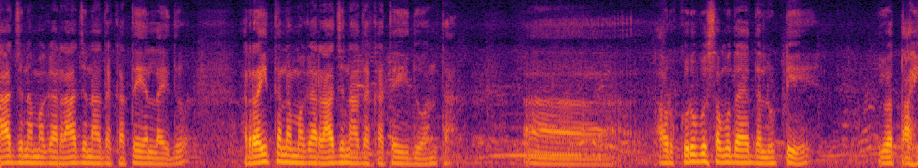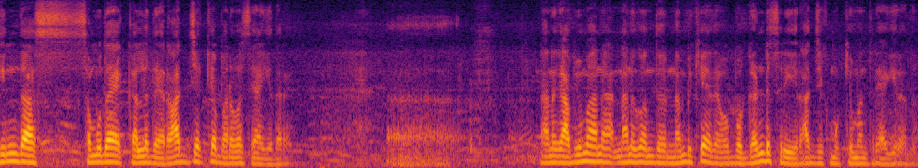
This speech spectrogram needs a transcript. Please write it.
ರಾಜನ ಮಗ ರಾಜನಾದ ಕಥೆಯೆಲ್ಲ ಇದು, ರೈತನ ಮಗ ರಾಜನಾದ ಕಥೆ ಇದು ಅಂತ. ಅವ್ರ ಕುರುಬು ಸಮುದಾಯದಲ್ಲಿ ಹುಟ್ಟಿ ಇವತ್ತು ಅಹಿಂದ ಸಮುದಾಯಕ್ಕಲ್ಲದೆ ರಾಜ್ಯಕ್ಕೆ ಭರವಸೆ ಆಗಿದ್ದಾರೆ. ನನಗೆ ಅಭಿಮಾನ, ನನಗೊಂದು ನಂಬಿಕೆ ಇದೆ. ಒಬ್ಬ ಗಂಡಸ್ರಿ ರಾಜ್ಯಕ್ಕೆ ಮುಖ್ಯಮಂತ್ರಿ ಆಗಿರೋದು.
